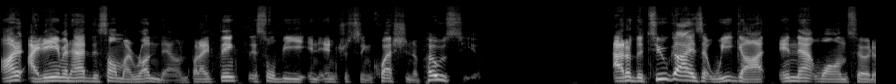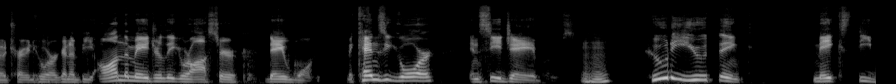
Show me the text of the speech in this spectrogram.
I, I didn't even have this on my rundown, but I think this will be an interesting question to pose to you. Out of the two guys that we got in that Juan Soto trade who are going to be on the major league roster day one, Mackenzie Gore and CJ Abrams, mm-hmm. who do you think makes the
